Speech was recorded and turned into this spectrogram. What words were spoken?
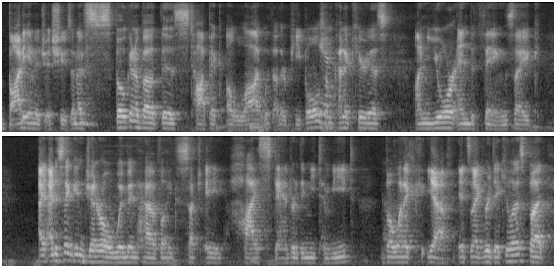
body image issues, and mm-hmm. I've spoken about this topic a lot with other people, so I'm kind of curious on your end of things, like I, I just think in general women have like such a high standard they need to meet. But when it yeah, it's like ridiculous. But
